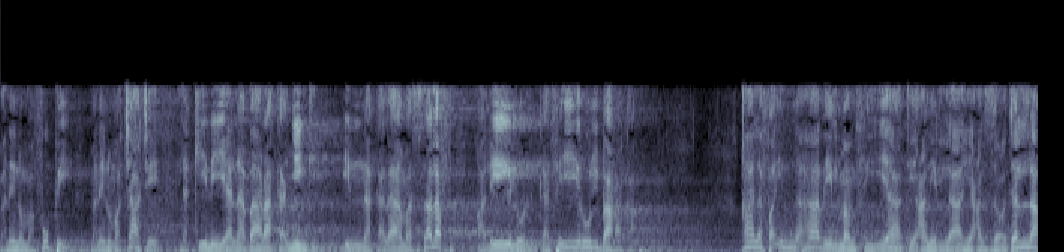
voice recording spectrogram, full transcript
maneno mafupi maneno machache lakini yana baraka nyingi inna kalama salaf qalilun kathirul baraka قال فإن هذه المنفيات عن الله عز وجل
